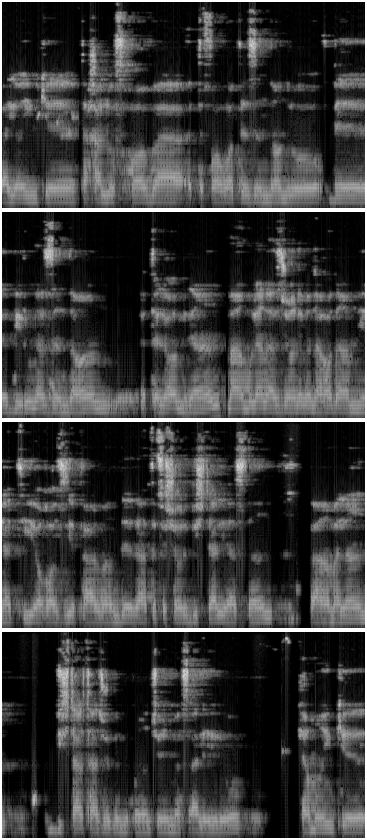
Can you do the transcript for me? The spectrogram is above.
و یا اینکه تخلف ها و اتفاقات زندان رو به بیرون از زندان اطلاع میدن معمولا از جانب نهاد امنیتی یا قاضی پرونده تحت فشار بیشتری هستند و عملا بیشتر تجربه می‌کنن چنین مسئله ای رو. کما اینکه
